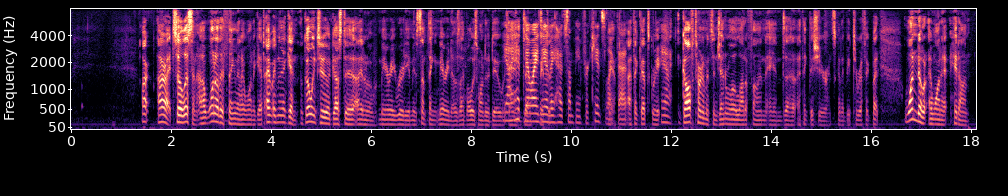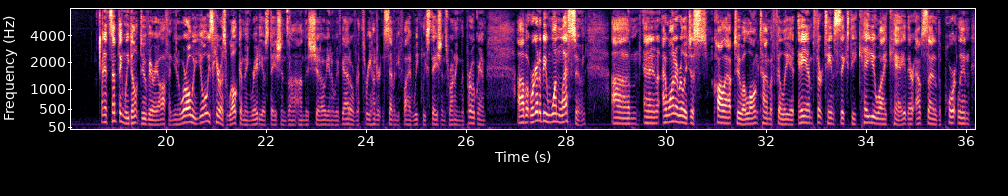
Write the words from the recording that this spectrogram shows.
All right. So listen, uh, one other thing that I want to get. I, I, mean, again, going to Augusta. I don't know, Mary, Rudy. I mean, it's something Mary knows. I've always wanted to do. Yeah, and, I had no uh, idea to, they had something for kids like yeah, that. I think that's great. Yeah. Golf tournaments in general are a lot of fun, and uh, I think this year it's going to be terrific. But one note I want to hit on. And it's something we don't do very often. You know, we're always you always hear us welcoming radio stations on, on this show. You know, we've got over 375 weekly stations running the program, uh, but we're going to be one less soon. Um, and I want to really just call out to a longtime affiliate, AM 1360 KUIK. They're outside of the Portland,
